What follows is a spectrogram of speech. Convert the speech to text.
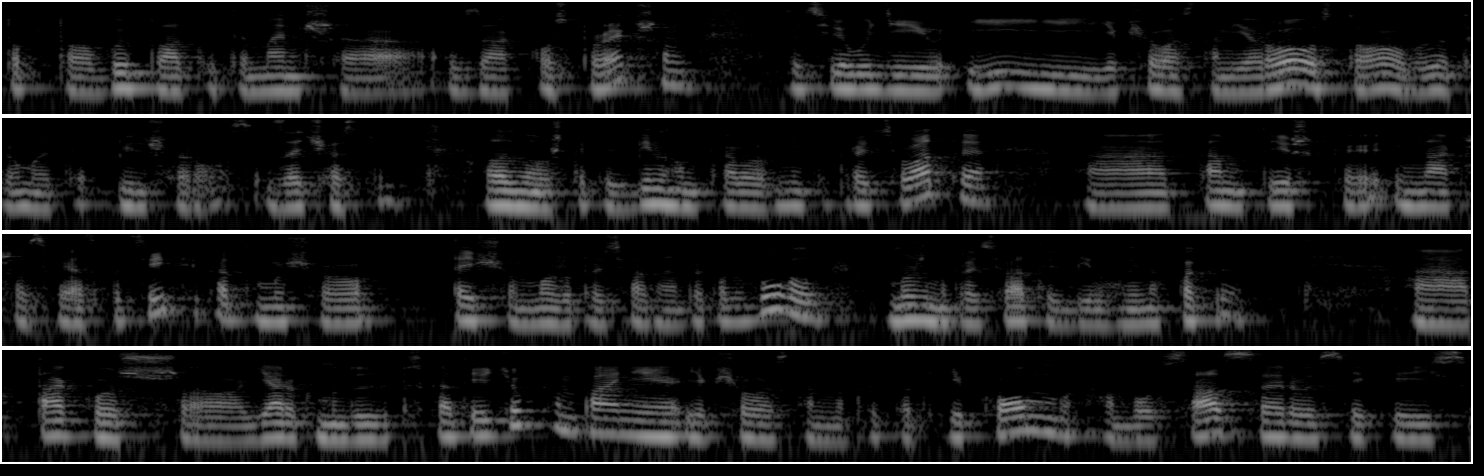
тобто ви платите менше за cost per action, за цільову дію, і якщо у вас там є роуз, то ви отримуєте більше ROAS зачасту. Але знову ж таки, з бінгом треба вміти працювати. Там трішки інакша своя специфіка, тому що те, що може працювати, наприклад, в Google, може не працювати в Bing і навпаки. Також я рекомендую запускати YouTube кампанії, якщо у вас там, наприклад, e-com або SaaS сервіс якийсь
